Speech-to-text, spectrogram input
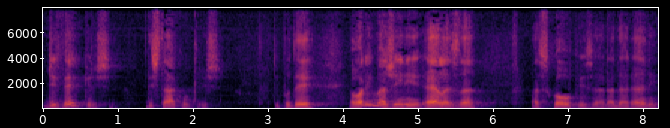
de ver Cristo, de estar com Cristo, de poder. Agora imagine elas, né, as golpes, a Radharani,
